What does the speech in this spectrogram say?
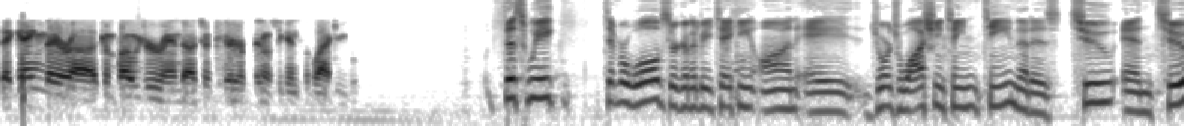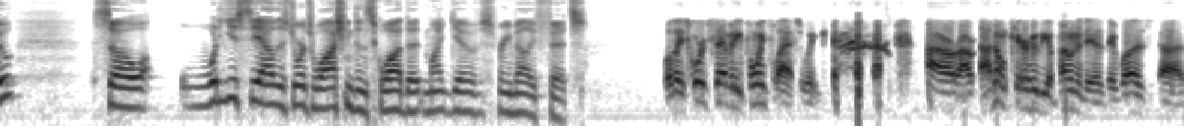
they gained their uh, composure and uh, took care of business against the Black Eagles. This week, Timberwolves are going to be taking on a George Washington team that is two and two. So, what do you see out of this George Washington squad that might give Spring Valley fits? Well, they scored 70 points last week. I, I, don't care who the opponent is. It was uh,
